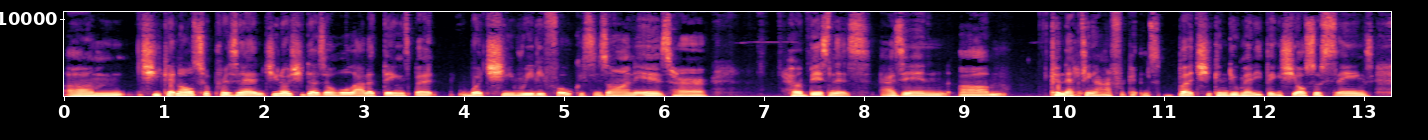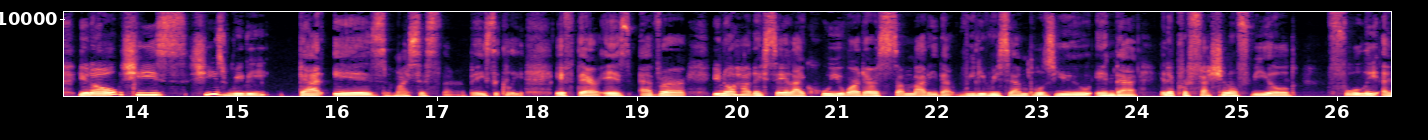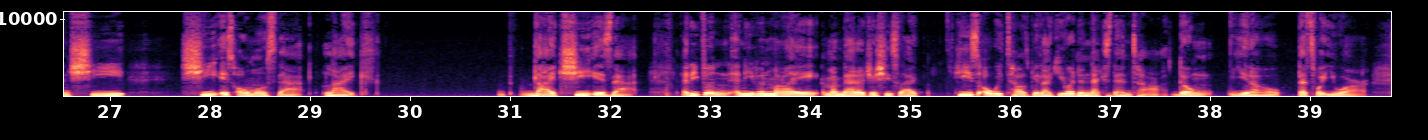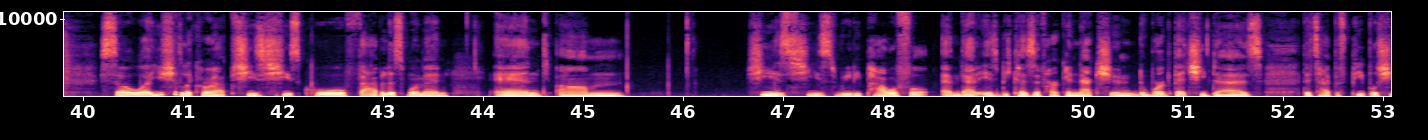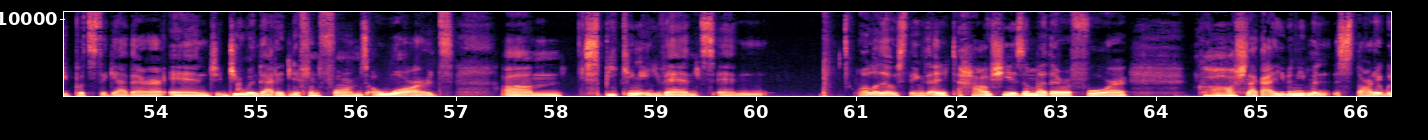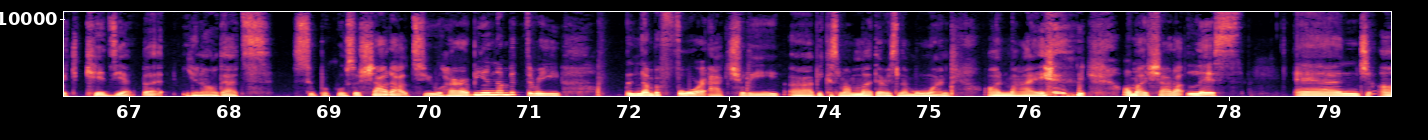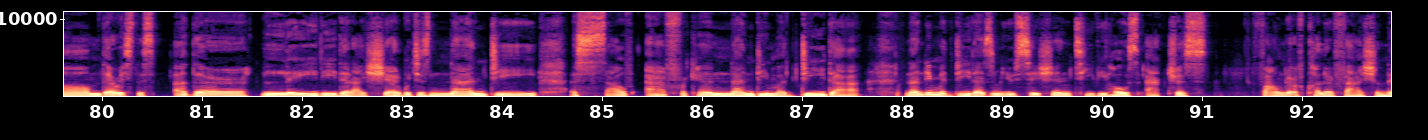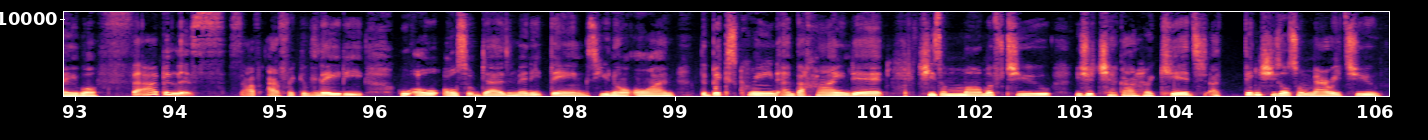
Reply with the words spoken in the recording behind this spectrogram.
um, she can also present. You know she does a whole lot of things but what she really focuses on is her her business as in um, connecting Africans, but she can do many things. She also sings, you know, she's, she's really, that is my sister, basically. If there is ever, you know how they say like who you are, there is somebody that really resembles you in that, in a professional field fully. And she, she is almost that, like, like she is that. And even, and even my, my manager, she's like, he's always tells me like you're the next Dentaa. Don't you know that's what you are. So uh, you should look her up. She's she's cool, fabulous woman, and um, she is she's really powerful, and that is because of her connection, the work that she does, the type of people she puts together, and doing that in different forms, awards, um, speaking events, and all of those things, and how she is a mother of four gosh, like I even even started with kids yet, but you know, that's super cool. So shout out to her being number three, number four actually, uh, because my mother is number one on my on my shout out list. And um, there is this other lady that I shared, which is Nandi, a South African Nandi Madida. Nandi Madida is a musician, TV host, actress, founder of Color Fashion Label. Fabulous South African lady who also does many things, you know, on the big screen and behind it. She's a mom of two. You should check out her kids. I think she's also married to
